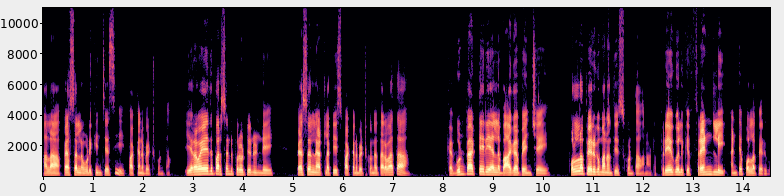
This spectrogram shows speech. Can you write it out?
అలా పెసల్ని ఉడికించేసి పక్కన పెట్టుకుంటాం. ఇరవై ఐదు పర్సెంట్ ప్రోటీన్ ఉండి పెసల్ని అట్లా తీసి పక్కన పెట్టుకున్న తర్వాత ఇక గుడ్ బ్యాక్టీరియాలను బాగా పెంచే పుల్ల పెరుగు మనం తీసుకుంటాం అన్నమాట. ప్రేగులకి ఫ్రెండ్లీ అంటే పుల్ల పెరుగు.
